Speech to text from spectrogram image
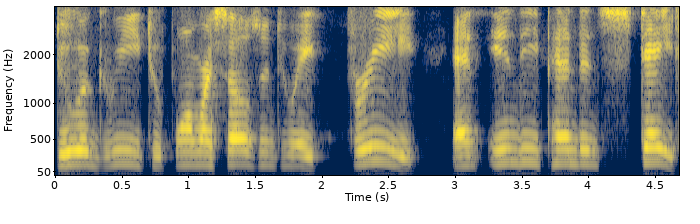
do agree to form ourselves into a free and independent state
